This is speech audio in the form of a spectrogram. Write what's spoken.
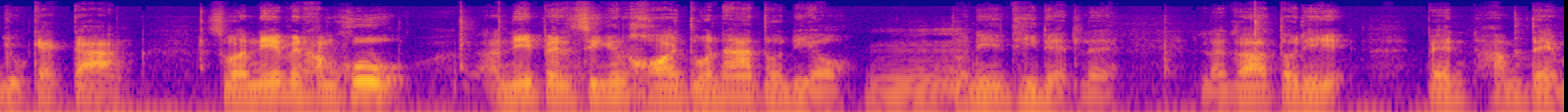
อยู่แก๊กกลาง ส่วนนี้เป็นทำคู่ อันนี้เป็นซิงเกิลคอยตัวหน้าตัวเดียวอืมตัวนี้ทีเด็ดเลย แล้วก็ตัวนี้เป็นทำเต็ม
